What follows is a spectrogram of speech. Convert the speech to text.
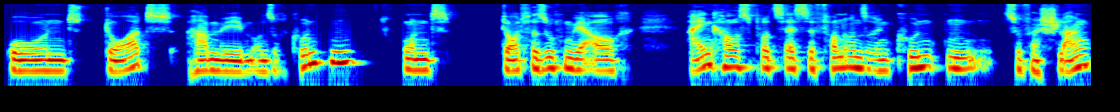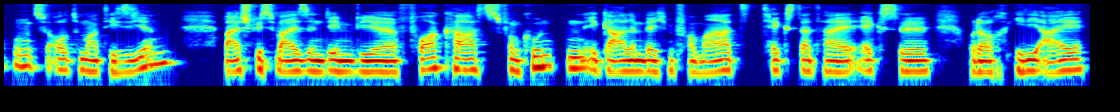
Und dort haben wir eben unsere Kunden und dort versuchen wir auch Einkaufsprozesse von unseren Kunden zu verschlanken, zu automatisieren. Beispielsweise, indem wir Forecasts von Kunden, egal in welchem Format, Textdatei, Excel oder auch EDI,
